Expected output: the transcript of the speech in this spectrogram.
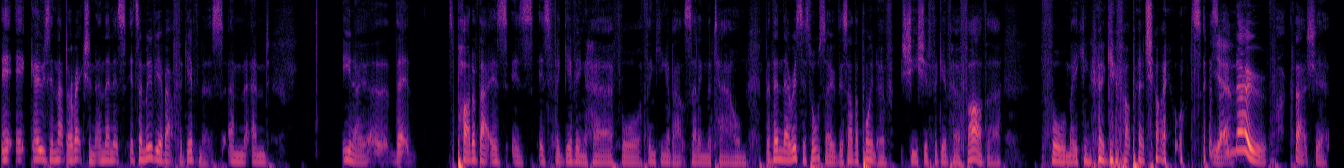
it it goes in that direction. And then it's it's a movie about forgiveness and and you know uh, that part of that is is is forgiving her for thinking about selling the town. But then there is this also this other point of she should forgive her father for making her give up her child It's Yeah. no fuck that shit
